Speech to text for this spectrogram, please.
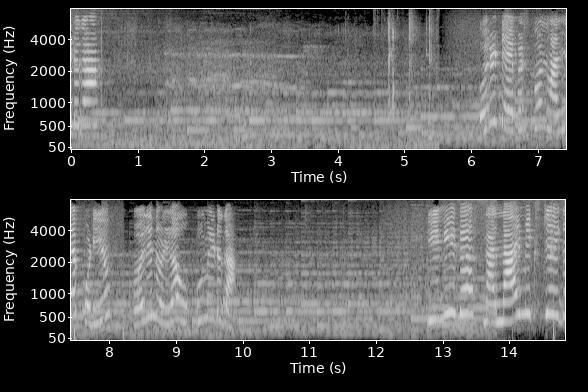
ഇടുക. ഒരു ടേബിൾ സ്പൂൺ മഞ്ഞപ്പൊടിയും ഒരു നുള്ള ഉപ്പും ഇടുക. നന്നായി മിക്സ് ചെയ്യുക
